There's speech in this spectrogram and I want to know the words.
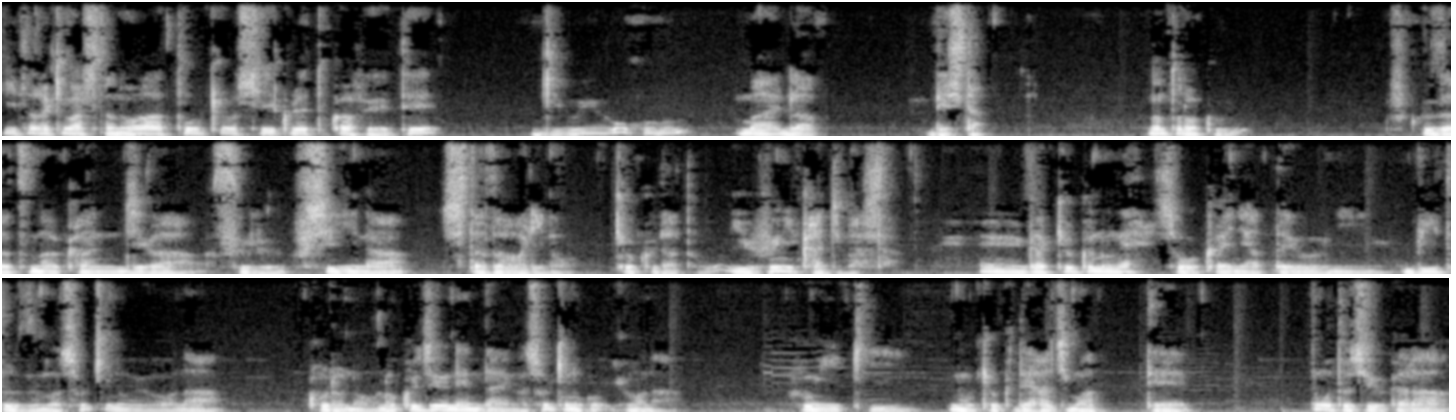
きいただきましたのは、東京シークレットカフェで Give You All My Love でした。なんとなく複雑な感じがする不思議な舌触りの曲だというふうに感じました。えー楽曲のね、紹介にあったように、ビートルズの初期のような頃の60年代の初期のような雰囲気の曲で始まって、でも途中から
